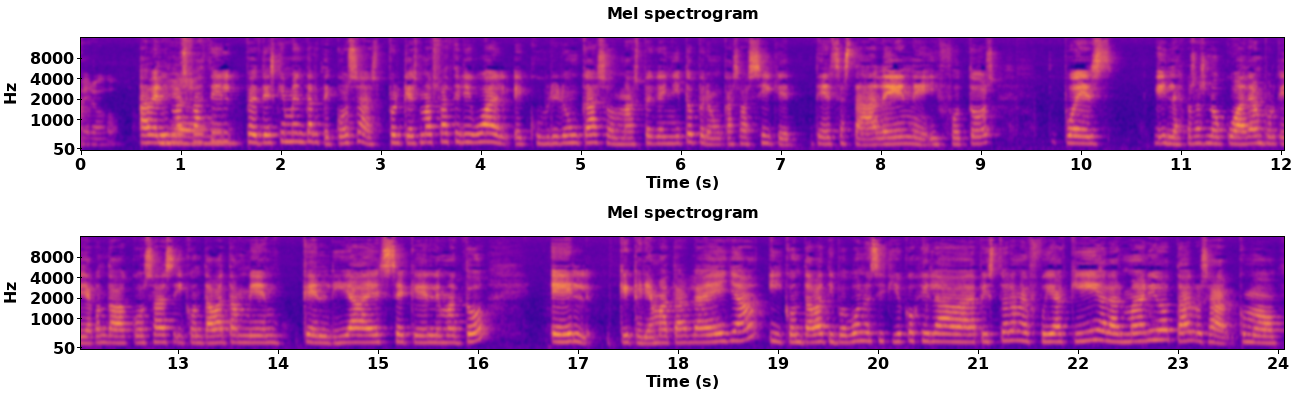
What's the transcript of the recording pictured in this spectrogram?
pero A ver, es más fácil, pero tienes que inventarte cosas, porque es más fácil igual eh, cubrir un caso más pequeñito, pero un caso así que tienes hasta ADN y fotos, pues y las cosas no cuadran porque ya contaba cosas y contaba también que el día ese que él le mató, él que quería matarla a ella y contaba tipo, bueno, si yo cogí la, la pistola, me fui aquí al armario, tal, o sea, como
